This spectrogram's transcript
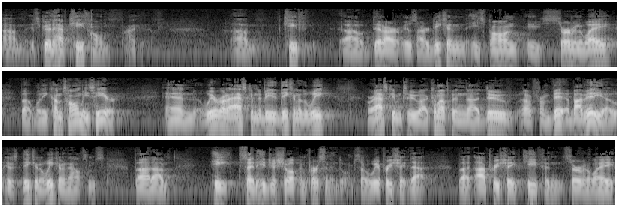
Um, it's good to have Keith home. I, um, Keith uh, did our is our deacon. He's gone. He's serving away, but when he comes home, he's here, and we were going to ask him to be the deacon of the week, or ask him to uh, come up and uh, do uh, from vi- by video his deacon of week announcements, but. Um, he said he'd just show up in person and do them. So we appreciate that. But I appreciate Keith and serving away.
